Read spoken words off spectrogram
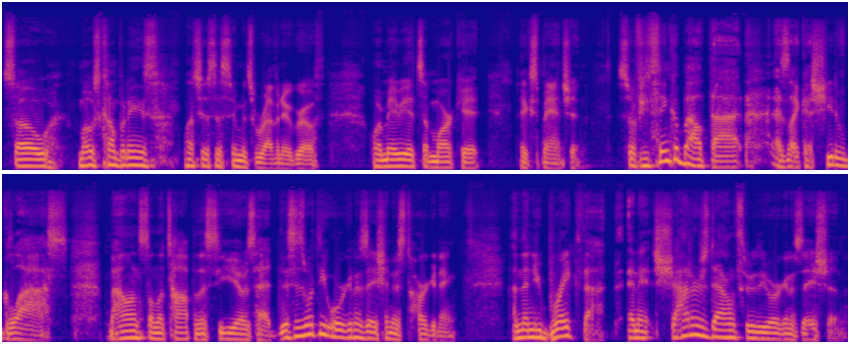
So most companies, let's just assume it's revenue growth, or maybe it's a market expansion. So if you think about that as like a sheet of glass balanced on the top of the CEO's head, this is what the organization is targeting. And then you break that and it shatters down through the organization.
